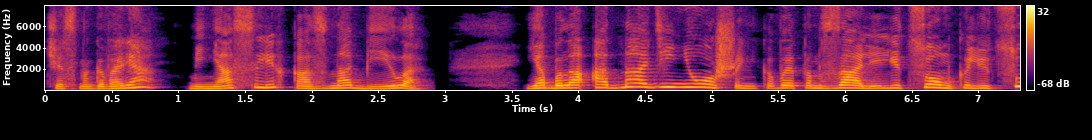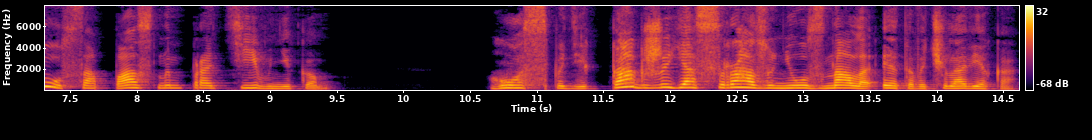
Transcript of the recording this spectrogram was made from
Честно говоря, меня слегка знобило. Я была одна-одинешенька в этом зале лицом к лицу с опасным противником. Господи, как же я сразу не узнала этого человека!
